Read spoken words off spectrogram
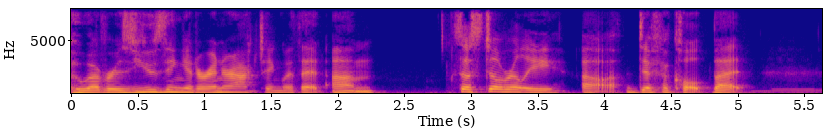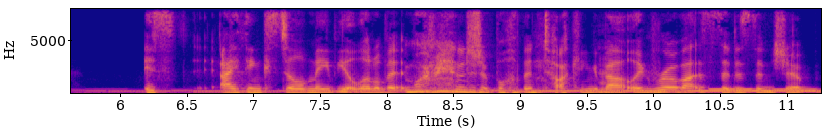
whoever is using it or interacting with it. Um, so still really uh, difficult, but is I think still maybe a little bit more manageable than talking about like robot citizenship.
